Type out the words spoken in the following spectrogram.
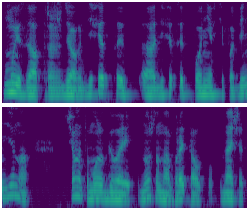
мы завтра ждем дефицит, э, дефицит по нефти, по бензину, о чем это может говорить? Нужно набрать толпу. Значит,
